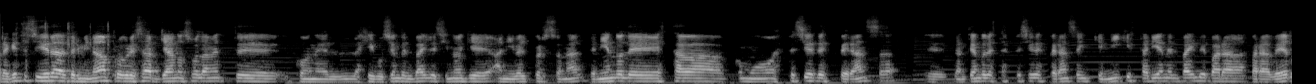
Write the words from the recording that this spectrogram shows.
para que este siguiera determinado a progresar, ya no solamente con la ejecución del baile, sino que a nivel personal, teniéndole esta como especie de esperanza, eh, planteándole esta especie de esperanza en que Nicky estaría en el baile para, para ver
